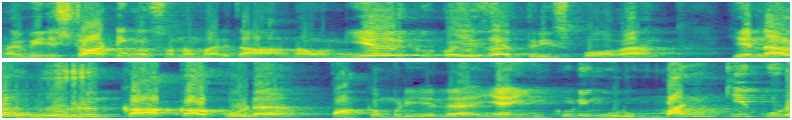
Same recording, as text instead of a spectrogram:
நான் வீடு ஸ்டார்டிங்கில் சொன்ன மாதிரி தான் நான் ஒன் இயருக்கு டுவைஸ் ஆர் த்ரீஸ் போவேன். என்னால் ஒரு காக்கா கூட பார்க்க முடியலை. ஏன் இன்க்ளூடிங் ஒரு மங்கி கூட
